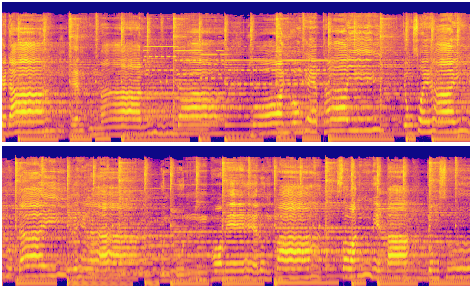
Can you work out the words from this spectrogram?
จะได้แทนคุณมารดาวอนองค์เทพไทย จงช่วยให้ ได้เวลา บุญคุณพ่อแม่ล้นฟ้า สวรรค์เมตตาจงสู้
